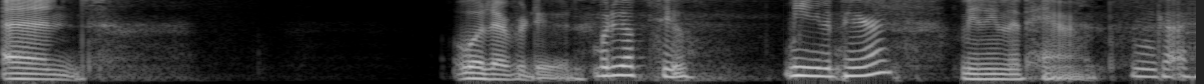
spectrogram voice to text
and whatever, dude. What are you up to? Meeting the parents? Meeting the parents. Okay.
